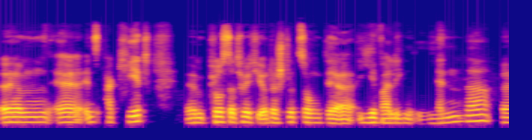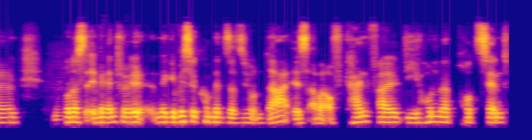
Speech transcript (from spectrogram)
ähm, äh, ins Paket, ähm, plus natürlich die Unterstützung der jeweiligen Länder, äh, so dass eventuell eine gewisse Kompensation da ist, aber auf keinen Fall die 100 Prozent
